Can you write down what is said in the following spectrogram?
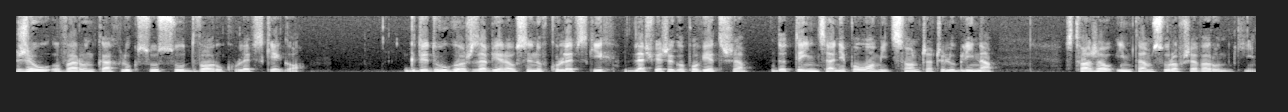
żył w warunkach luksusu dworu królewskiego. Gdy Długosz zabierał synów królewskich dla świeżego powietrza do Tyńca, Niepołomic, Sącza czy Lublina, stwarzał im tam surowsze warunki.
